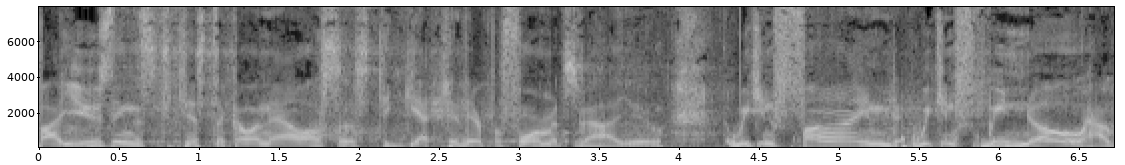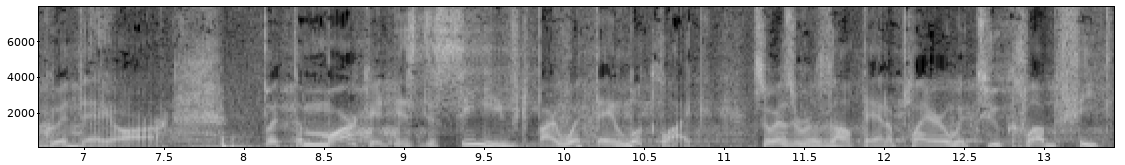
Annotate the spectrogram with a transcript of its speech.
by using the statistical analysis to get to their performance value, we can find we can we know how good they are, but the market is deceived by what they look like. So as a result, they had a player with two club feet.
